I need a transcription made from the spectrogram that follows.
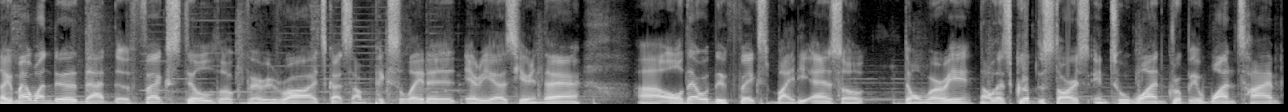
now you might wonder that the effects still look very raw, it's got some pixelated areas here and there. Uh, all that will be fixed by the end, so don't worry. Now let's group the stars into one, group it one time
